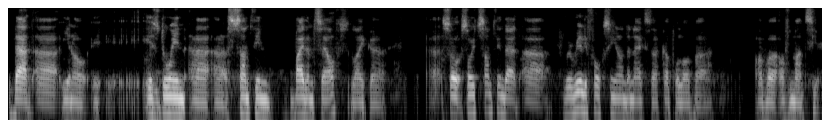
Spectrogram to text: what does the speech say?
uh, uh, uh, that you know is doing uh, uh, something by themselves. Like so, so it's something that we're really focusing on the next couple of of, of months here.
